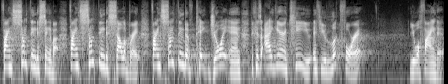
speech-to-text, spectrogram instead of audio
Find something to sing about. Find something to celebrate. Find something to take joy in because I guarantee you, if you look for it, you will find it.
